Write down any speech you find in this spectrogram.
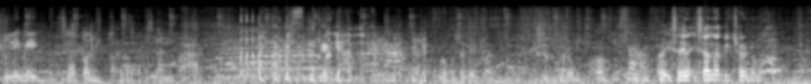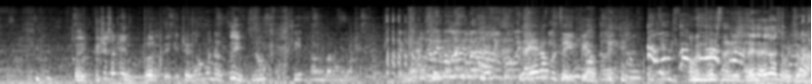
Pilimig Soton. Ano po siya kay Kwan? Oh. Isa. Ah, isa, isa na picture naman. Uy, picture sa akin. Ron, picture. No, mo Uy, No, sit ang barong mo. Lahira mo sa ipit to eh. Honor sa rin. ay, ay, ay, sorry, sorry.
